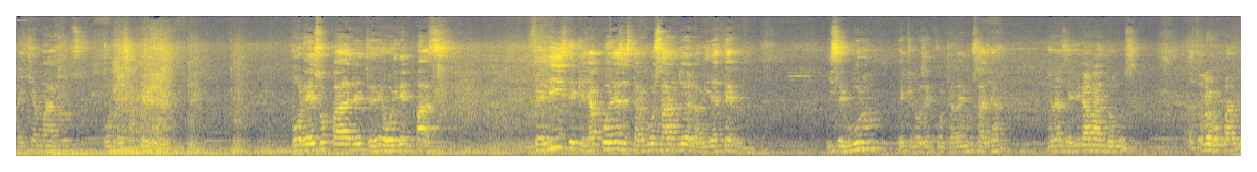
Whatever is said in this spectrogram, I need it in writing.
hay que amarlos con desapego. Por eso, Padre, te dejo ir en paz, feliz de que ya puedas estar gozando de la vida eterna y seguro de que nos encontraremos allá para seguir amándonos. Hasta luego, Padre.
